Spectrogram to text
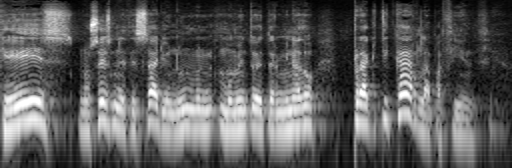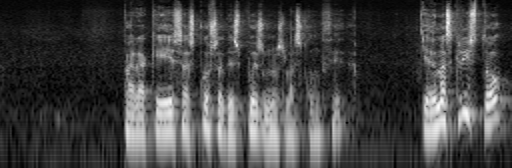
Que es, nos es necesario en un momento determinado practicar la paciencia para que esas cosas después nos las conceda. Y además Cristo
